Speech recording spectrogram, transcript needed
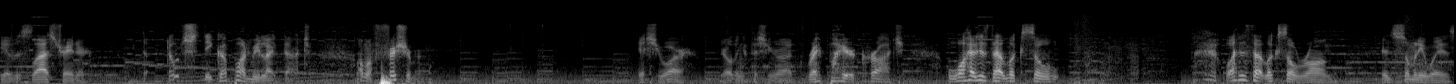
You have this last trainer. D don't sneak up on me like that. I'm a fisherman. Yes, you are. You're holding a fishing rod right by your crotch. Why does that look so... Why does that look so wrong in so many ways?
